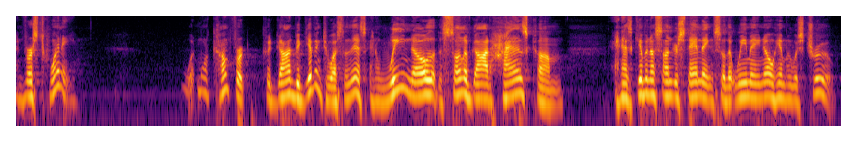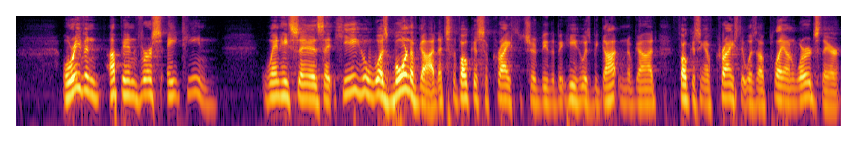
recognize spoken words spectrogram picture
In verse 20, what more comfort could God be giving to us than this? And we know that the Son of God has come and has given us understanding so that we may know him who is true. Or even up in verse 18, when he says that he who was born of God, that's the focus of Christ, it should be the, he who was begotten of God, focusing of Christ, it was a play on words there,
